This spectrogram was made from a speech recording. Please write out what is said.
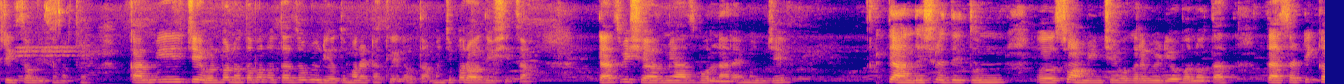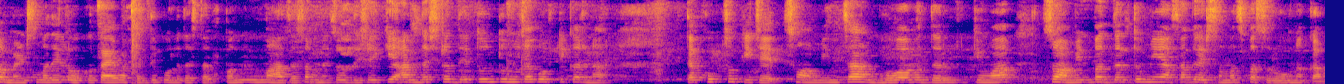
श्री स्वामी समर्थ. काल मी जेवण बनवता बनवता जो व्हिडिओ तुम्हाला टाकलेला होता म्हणजे परवा दिवशीचा त्याच विषयावर मी आज बोलणार आहे. म्हणजे त्या अंधश्रद्धेतून स्वामींचे वगैरे व्हिडिओ बनवतात. त्यासाठी कमेंट्समध्ये लोक काय वाटतात ते बोलत असतात. पण माझा सांगण्याचा उद्देश आहे की अंधश्रद्धेतून तुम्ही ज्या गोष्टी करणार त्या खूप चुकीच्या आहेत. स्वामींचा अनुभवाबद्दल किंवा स्वामींबद्दल तुम्ही असा गैरसमज पसरवू नका.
